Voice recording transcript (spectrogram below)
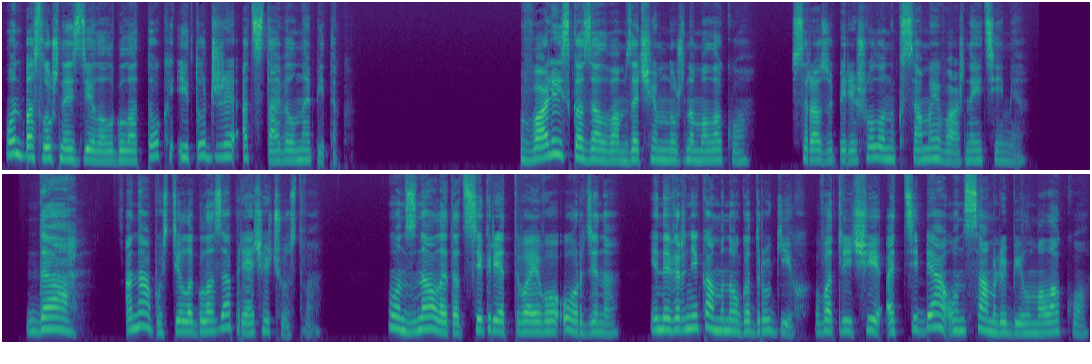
Он послушно сделал глоток и тут же отставил напиток. «Валей сказал вам, зачем нужно молоко?» Сразу перешел он к самой важной теме. «Да», — она опустила глаза, пряча чувства. «Он знал этот секрет твоего ордена, и наверняка много других. В отличие от тебя, он сам любил молоко».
